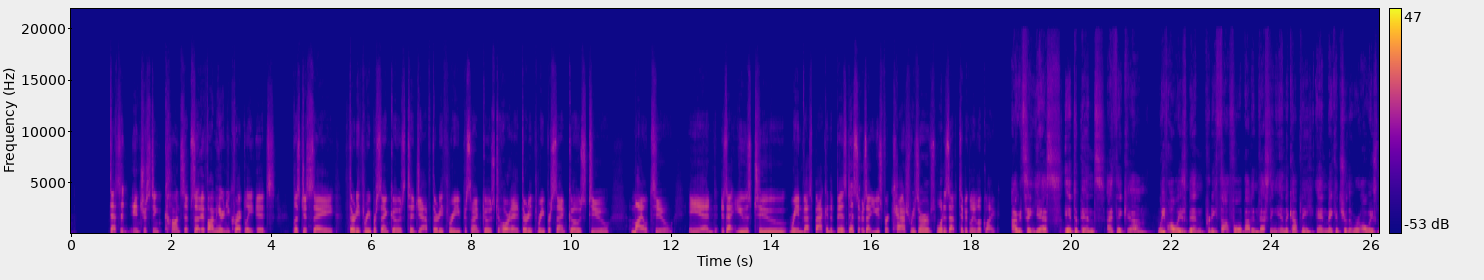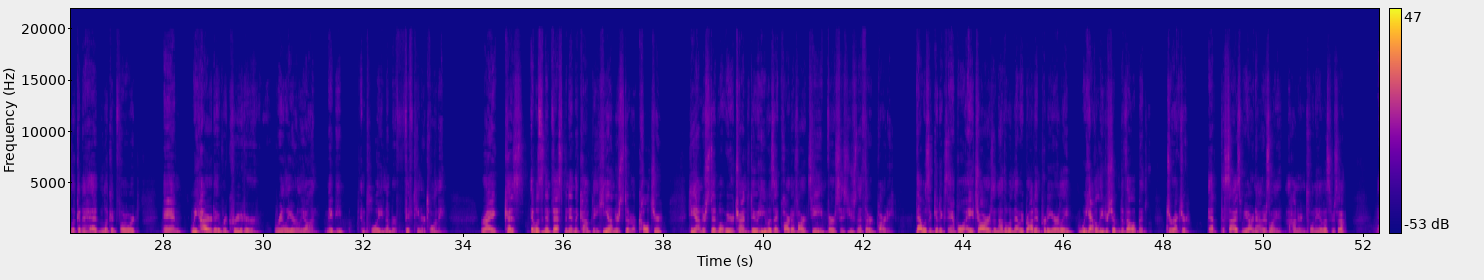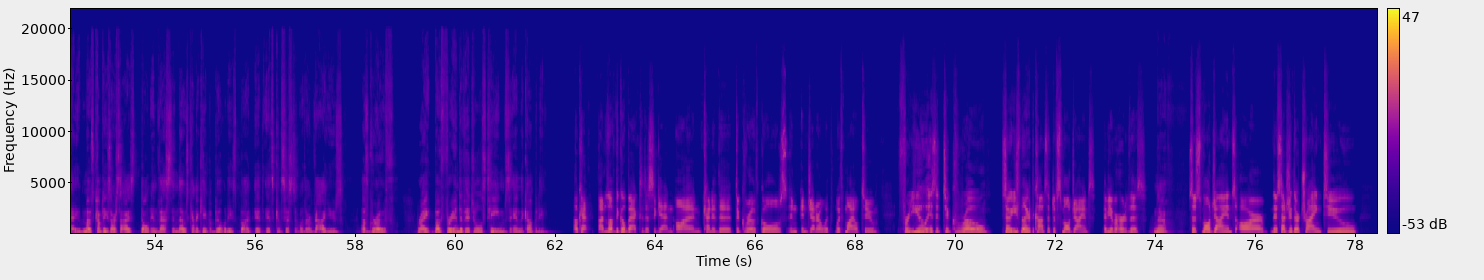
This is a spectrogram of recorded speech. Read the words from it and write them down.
That's an interesting concept. So if I'm hearing you correctly, it's let's just say 33% goes to Jeff, 33% goes to Jorge, 33% goes to mile two. And is that used to reinvest back in the business or is that used for cash reserves? What does that typically look like? I would say yes. It depends. I think um, we've always been pretty thoughtful about investing in the company and making sure that we're always looking ahead and looking forward. And we hired a recruiter really early on, maybe employee number 15 or 20, right? Because it was an investment in the company. He understood our culture, he understood what we were trying to do. He was a part of our team versus using a third party. That was a good example. HR is another one that we brought in pretty early. We have a leadership and development director at the size we are now. There's only 120 of us or so. Uh, most companies our size don't invest in those kind of capabilities, but it, it's consistent with our values of growth, right? Both for individuals, teams, and the company. Okay, I'd love to go back to this again on kind of the the growth goals in, in general with with Mile Two. For you, is it to grow? So, are you familiar with the concept of small giants? Have you ever heard of this? No. So, small giants are essentially they're trying to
